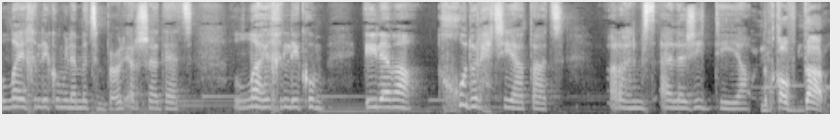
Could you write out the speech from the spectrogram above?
الله يخليكم إلى ما تبعوا الإرشادات. الله يخليكم إلى ما خذوا الاحتياطات. راه المسألة جدية. نبقاو في الدار.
